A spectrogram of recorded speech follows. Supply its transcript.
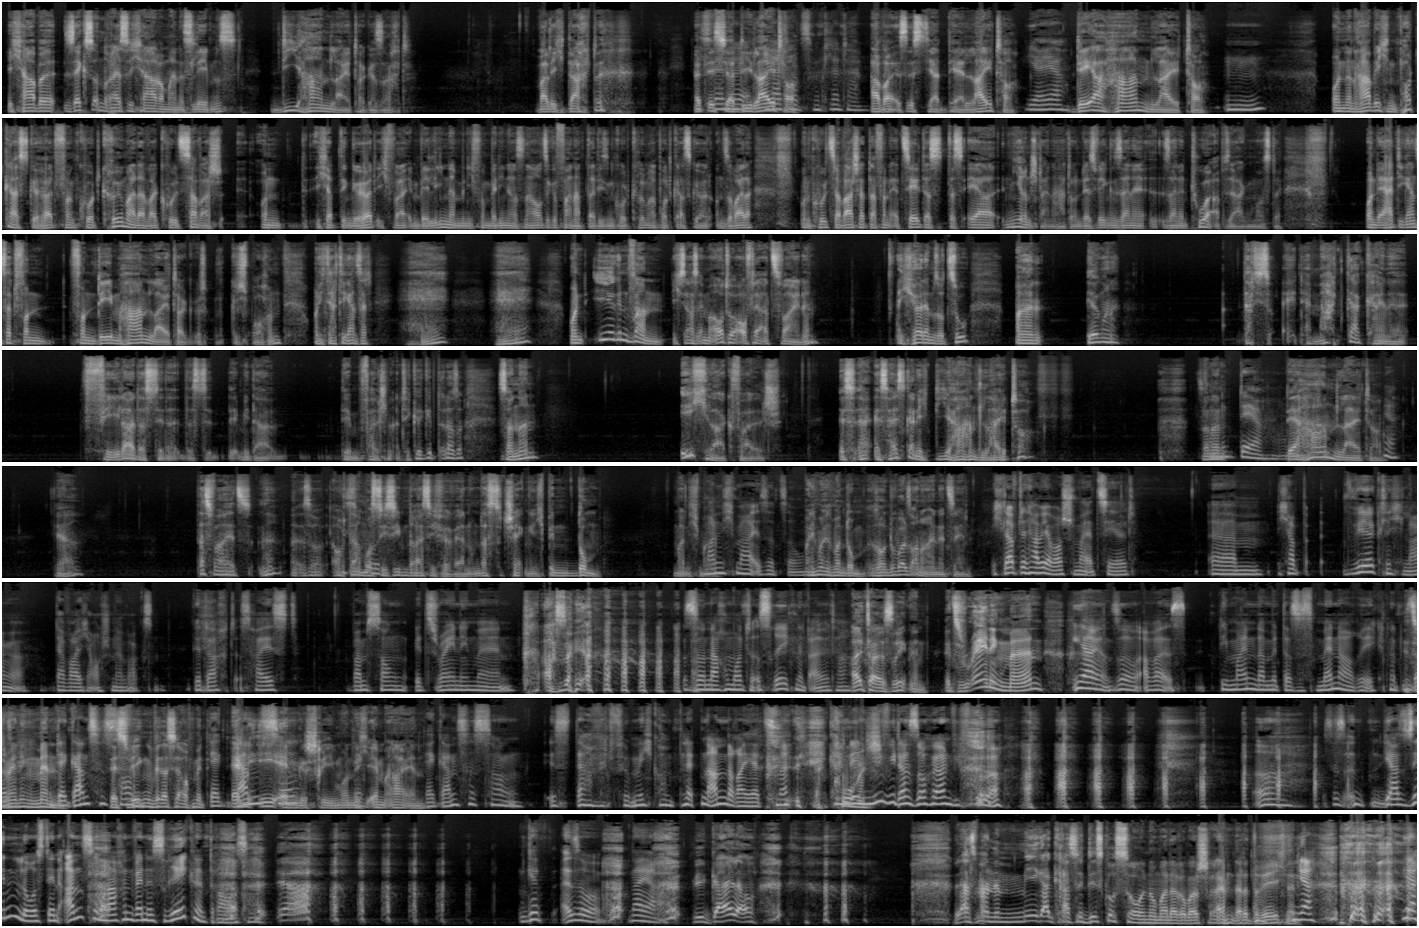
Ich habe 36 Jahre meines Lebens die Harnleiter gesagt. Weil ich dachte, es ist ja die Leiter. Klettern. Aber es ist ja der Leiter. Ja, ja. Der Hahnleiter. Und dann habe ich einen Podcast gehört von Kurt Krömer, da war Cool Savage. Und ich habe den gehört, ich war in Berlin, dann bin ich von Berlin aus nach Hause gefahren, habe da diesen Kurt Krömer Podcast gehört und so weiter. Und Cool Savage hat davon erzählt, dass, dass er Nierensteine hatte und deswegen seine, seine Tour absagen musste. Und er hat die ganze Zeit von, von dem Hahnleiter ges gesprochen. Und ich dachte die ganze Zeit, hä? Hä? Und irgendwann, ich saß im Auto auf der A2, ne? Ich höre dem so zu und dann irgendwann dachte ich so, ey, der macht gar keine Fehler, dass der, da- dass der mir da dem falschen Artikel gibt oder so, sondern ich lag falsch. Es, es heißt gar nicht die Hahnleiter, sondern der. Hahn. der Hahnleiter. Ja. Ja. Das war jetzt, ne? Also auch Ist da musste gut. ich 37 für werden, um das zu checken. Ich bin dumm. Manchmal. Manchmal ist es so. Manchmal ist man dumm. So, und du wolltest auch noch einen erzählen. Ich glaube, den habe ich aber auch schon mal erzählt. Ähm, ich habe wirklich lange, da war ich auch schon erwachsen, gedacht, es heißt beim Song It's Raining Man. Achso, ja. So nach dem Motto, es regnet, Alter. Alter, es regnet. It's raining, man. Ja, so, aber es, die meinen damit, dass es Männer regnet. It's das, raining men. Der ganze Song, Deswegen wird das ja auch mit Der M-E-N geschrieben und nicht M-A-N. der ganze Song ist damit für mich komplett ein anderer jetzt. Ne? Ich kann den komisch. nie wieder so hören wie früher. oh, es ist äh, ja sinnlos, den anzumachen, wenn es regnet draußen. Ja. Also, naja. Wie geil auch. Lass mal eine mega krasse Disco-Soul-Nummer darüber schreiben, dass es regnet. Ja. ja.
